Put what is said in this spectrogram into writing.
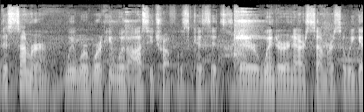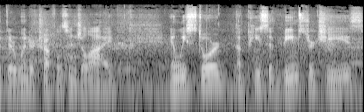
this summer we were working with Aussie truffles because it's their winter and our summer, so we get their winter truffles in July. And we stored a piece of Beemster cheese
